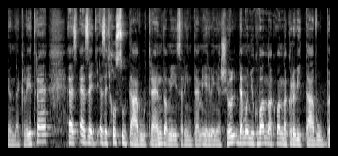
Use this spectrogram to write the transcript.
jönnek létre. Ez, ez, egy, ez egy hosszú távú trend, ami szerintem érvényesül, de mondjuk vannak, vannak rövid távúbb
